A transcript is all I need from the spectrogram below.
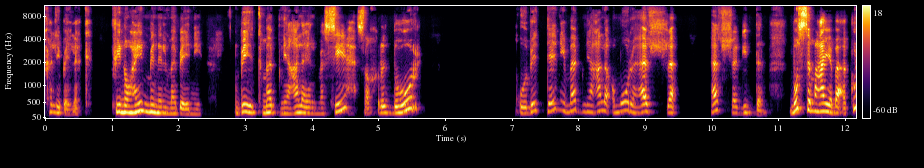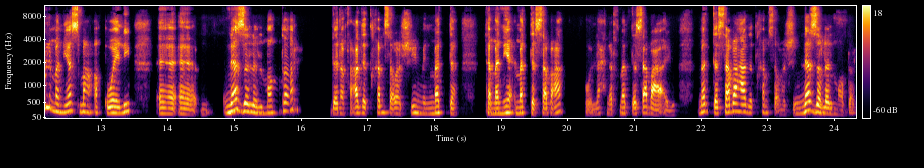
خلي بالك في نوعين من المباني بيت مبني على المسيح صخر الدهور وبيت تاني مبني على أمور هشة هشة جدا. بص معايا بقى كل من يسمع أقوالي آآ آآ نزل المطر ده أنا في عدد 25 من متى 8 متى 7 ولا إحنا في متى سبعة؟ أيوه متى سبعة عدد 25 نزل المطر.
